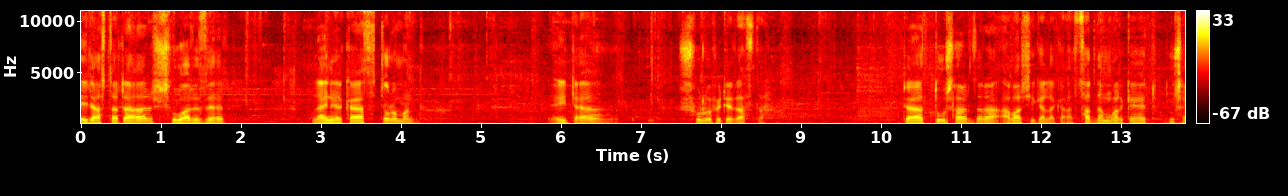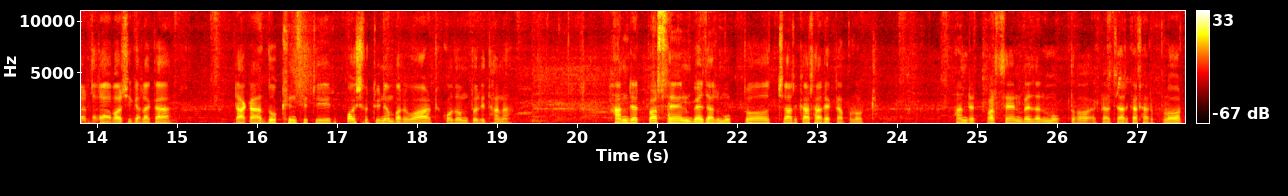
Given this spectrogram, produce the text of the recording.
এই রাস্তাটার সুয়ারেজের লাইনের কাজ চলমান। এইটা ষোলো ফিটের রাস্তা। এটা তুষার দ্বারা আবাসিক এলাকা, সাদ্দাম মার্কেট, তুষার দ্বারা আবাসিক এলাকা, ঢাকা দক্ষিণ সিটির পঁয়ষট্টি নম্বর ওয়ার্ড, কদমতলী থানা। হান্ড্রেড পারসেন্ট বেজাল মুক্ত চার কাঠার একটা প্লট। হান্ড্রেড পারসেন্ট বেজাল মুক্ত একটা চার কাঠার প্লট,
